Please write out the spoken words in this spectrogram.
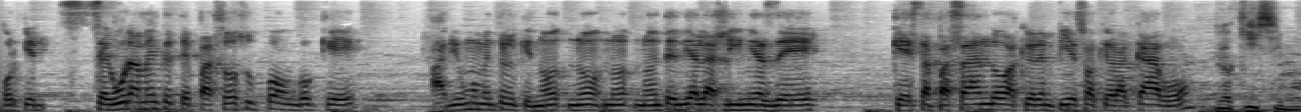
Porque seguramente te pasó, supongo, que había un momento en el que no, no, no, no entendía las líneas de qué está pasando, a qué hora empiezo, a qué hora acabo. Loquísimo.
